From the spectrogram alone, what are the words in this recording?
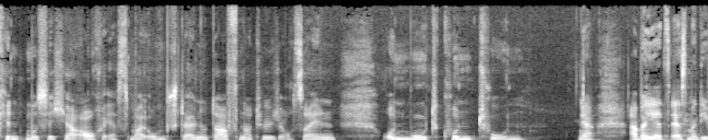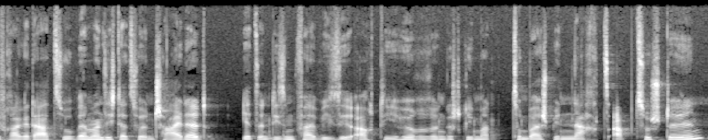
Kind muss sich ja auch erstmal umstellen und darf natürlich auch seinen Unmut kundtun. Ja, aber jetzt erstmal die Frage dazu, wenn man sich dazu entscheidet, jetzt in diesem Fall, wie sie auch die Hörerin geschrieben hat, zum Beispiel nachts abzustillen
